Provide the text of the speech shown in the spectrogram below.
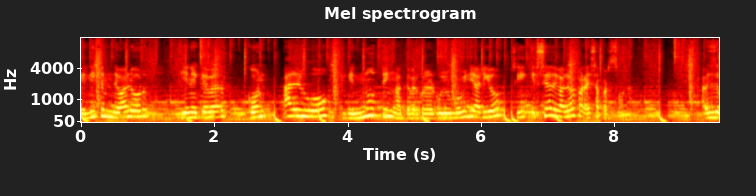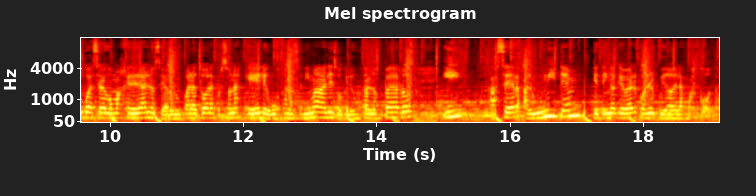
el ítem de valor tiene que ver con algo que no tenga que ver con el ruido inmobiliario, ¿sí? que sea de valor para esa persona. A veces se puede hacer algo más general, no sé, agrupar a todas las personas que le gustan los animales o que le gustan los perros y hacer algún ítem que tenga que ver con el cuidado de las mascotas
